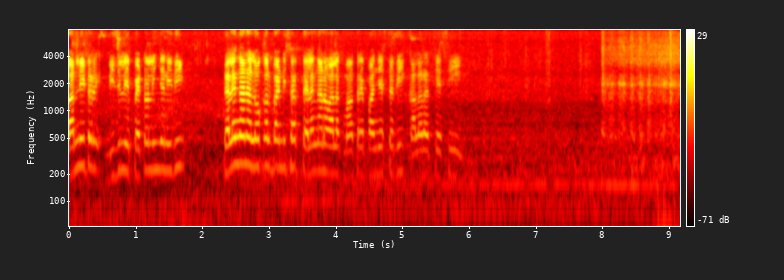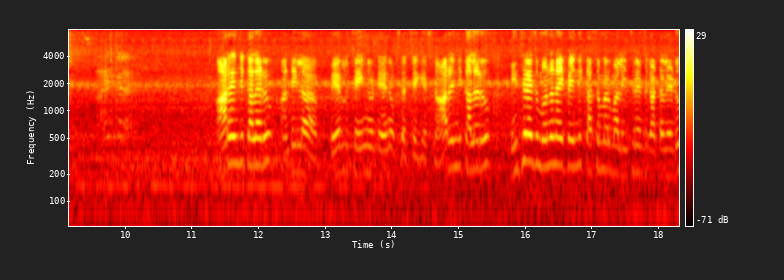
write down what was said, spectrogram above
one litre diesel petrol engine ఇది. తెలంగాణ లోకల్ బండి సార్ తెలంగాణ వాళ్ళకి మాత్రమే పనిచేస్తుంది. కలర్ వచ్చేసి ఆరెంజ్ కలరు అంటే ఇలా పేర్లు చేంజ్ ఉంటాయని ఒకసారి చెక్ చేసిన. ఆరెంజ్ కలరు ఇన్సూరెన్స్ మొన్న అయిపోయింది కస్టమర్ మళ్ళీ ఇన్సూరెన్స్ కట్టలేడు.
